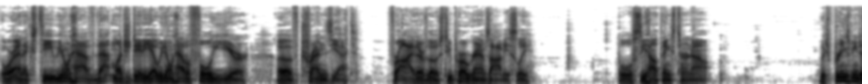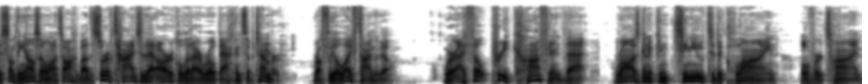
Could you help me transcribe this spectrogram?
or NXT, we don't have that much data yet. We don't have a full year of trends yet for either of those two programs, obviously. But we'll see how things turn out. Which brings me to something else I want to talk about. It's sort of tied to that article that I wrote back in September, roughly a lifetime ago, where I felt pretty confident that Raw is going to continue to decline over time.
